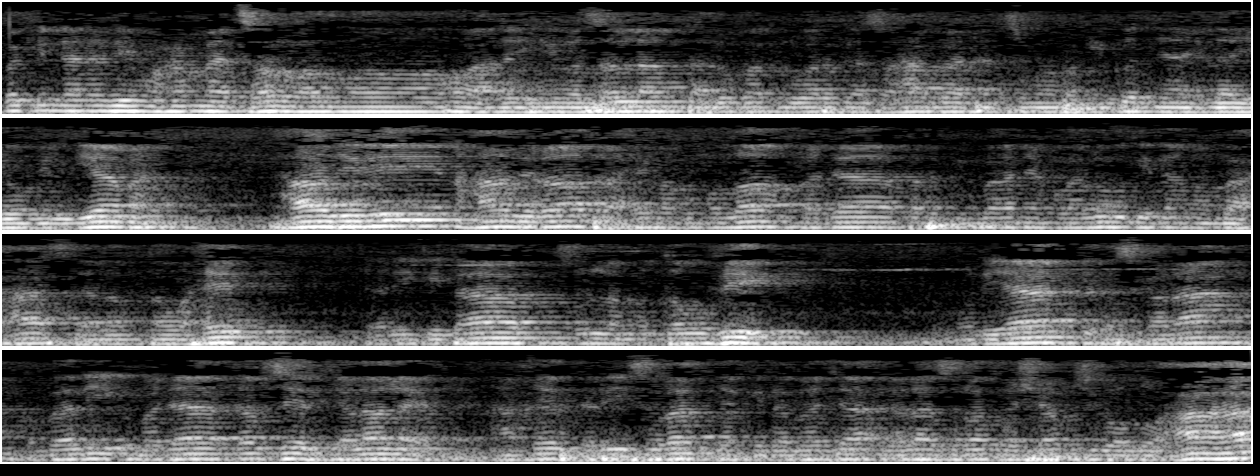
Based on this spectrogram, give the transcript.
Baginda Nabi Muhammad sallallahu alaihi wasallam keluarga sahabat dan semua pengikutnya ila yaumil qiyamah. Hadirin hadirat rahimakumullah pada perjumpaan yang lalu kita membahas dalam tauhid dari kitab Sulamut Taufik. Kemudian kita sekarang kembali kepada tafsir Jalalain. Akhir dari surat yang kita baca adalah surat Wasyamsi wa Duhaha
